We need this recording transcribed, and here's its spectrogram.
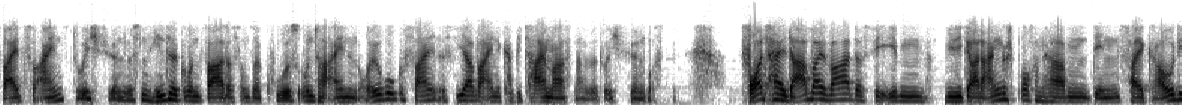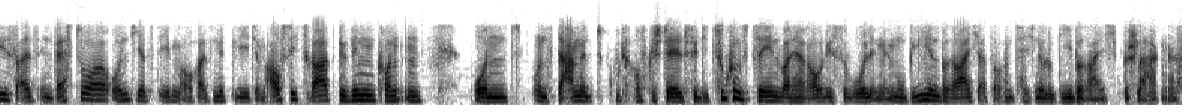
2 zu 1 durchführen müssen. Hintergrund war, dass unser Kurs unter einen Euro gefallen ist, wir aber eine Kapitalmaßnahme durchführen mussten. Vorteil dabei war, dass wir eben, wie Sie gerade angesprochen haben, den Falk Raudis als Investor und jetzt eben auch als Mitglied im Aufsichtsrat gewinnen konnten und uns damit gut aufgestellt für die Zukunft sehen, weil Herr Raudis sowohl im Immobilienbereich als auch im Technologiebereich beschlagen ist.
